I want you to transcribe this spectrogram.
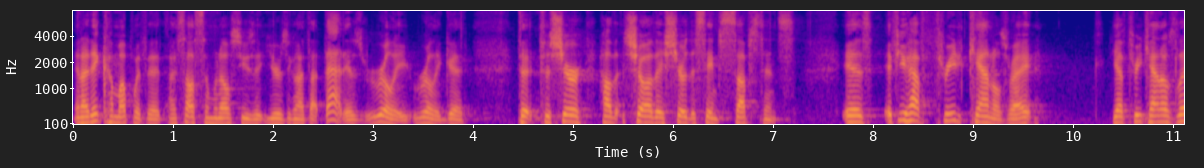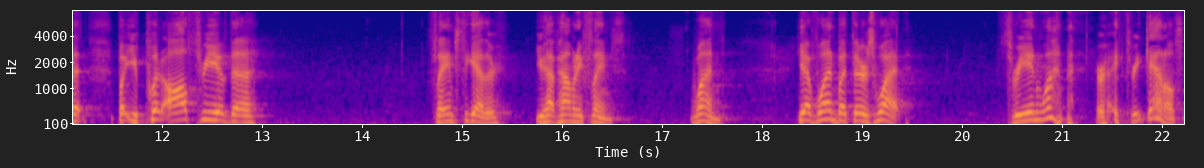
And I didn't come up with it. I saw someone else use it years ago. I thought that is really, really good to, to share how, show how they share the same substance. Is if you have three candles, right? You have three candles lit, but you put all three of the flames together. You have how many flames? One. You have one, but there's what? Three in one, right? Three candles.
